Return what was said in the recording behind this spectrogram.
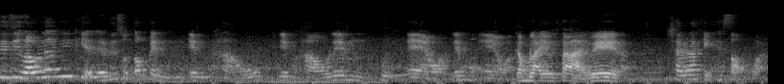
จริงๆแล้วเรื่องที่เขียนเร็วที่สุดต้องเป็น M House M House เล่มคุณแอลอะเล่มของแอลอะกำไรสลายเวทใช้เวลาเขียนแค่สองวัน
